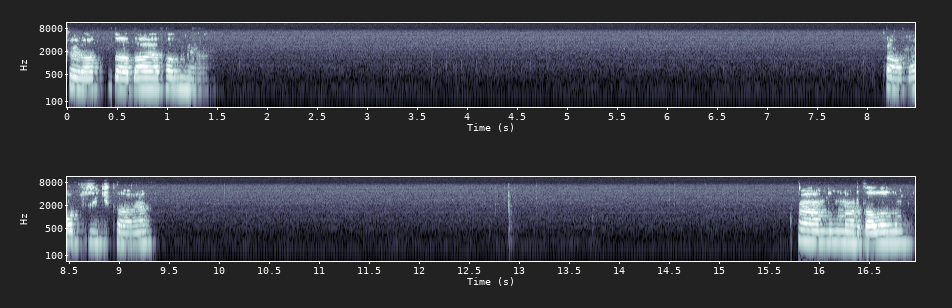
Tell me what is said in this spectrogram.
Şöyle hatta daha yapalım ya. Tamam 32 tane. Ha, bunları da alalım.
